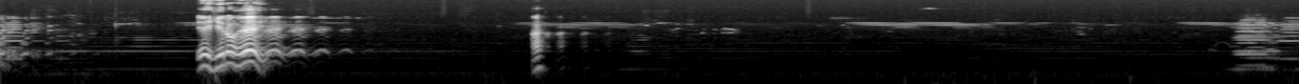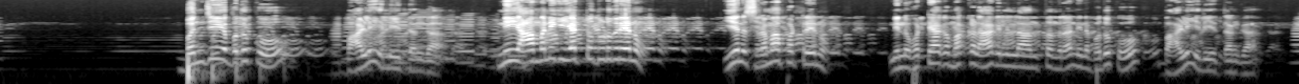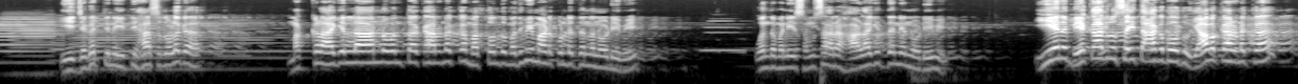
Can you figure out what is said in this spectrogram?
ಏ ಹೀರೋ, ಏ? ಬಂಜಿಯ ಬದುಕು ಬಾಳಿ ಎಲಿ ಇದ್ದಂಗ. ನೀ ಆ ಮನೆಗೆ ಎಷ್ಟು ದುಡಿದ್ರೇನು? ಏನು ಶ್ರಮ ಪಟ್ರೇನು? ನಿನ್ನ ಹೊಟ್ಯಾಗ ಮಕ್ಕಳು ಆಗಲಿಲ್ಲ ಅಂತಂದ್ರ ನಿನ್ನ ಬದುಕು ಬಾಳಿ ಇದ್ದಂಗ ಈ ಜಗತ್ತಿನ ಇತಿಹಾಸದೊಳಗ ಮಕ್ಕಳಾಗಿಲ್ಲ ಅನ್ನುವಂತ ಕಾರಣಕ್ಕ ಮತ್ತೊಂದು ಮದುವೆ ಮಾಡಿಕೊಂಡಿದ್ದನ್ನ ನೋಡೀವಿ. ಒಂದು ಮನೆ ಸಂಸಾರ ಹಾಳಾಗಿದ್ದನ್ನೇ ನೋಡೀವಿ. ಏನು ಬೇಕಾದರೂ ಸಹಿತ ಆಗಬಹುದು. ಯಾವ ಕಾರಣಕ್ಕ?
